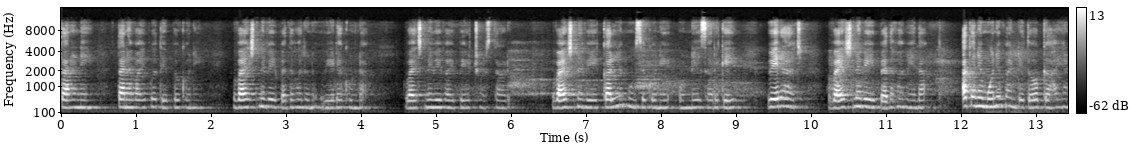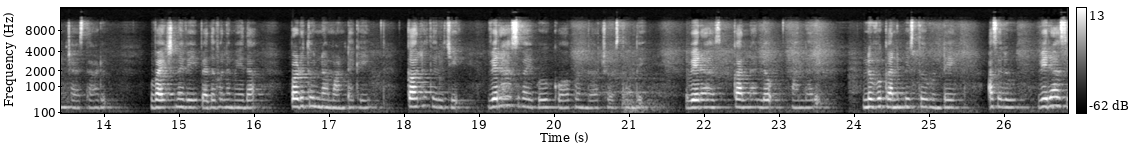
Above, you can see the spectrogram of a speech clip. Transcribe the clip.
తనని తన వైపు తిప్పుకొని వైష్ణవి పెదవులను వీడకుండా వైష్ణవి వైపే చూస్తాడు. వైష్ణవి కళ్ళు మూసుకొని ఉండేసరికి విరాజ్ వైష్ణవి పెదవ మీద అతని మునిపంటితో గాయం చేస్తాడు. వైష్ణవి పెదవుల మీద పడుతున్న మంటకి కళ్ళు తెరిచి విరాజ్ వైపు కోపంగా చూస్తుంది. విరాజ్ కళ్ళల్లో అల్లరి. నువ్వు కనిపిస్తూ ఉంటే అసలు విరాజ్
